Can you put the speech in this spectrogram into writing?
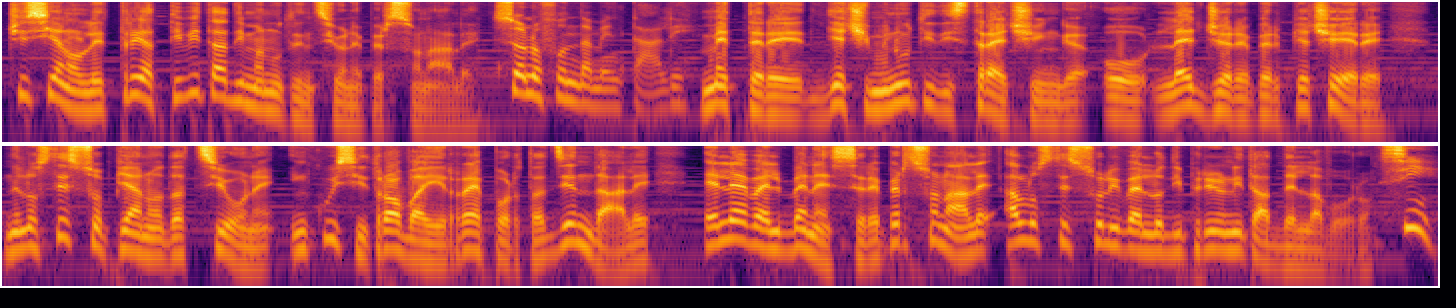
ci siano le tre attività di manutenzione personale. Sono fondamentali. Mettere 10 minuti di stretching o leggere per piacere nello stesso piano d'azione in cui si trova il report aziendale eleva il benessere personale allo stesso livello di priorità del lavoro. Sì,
